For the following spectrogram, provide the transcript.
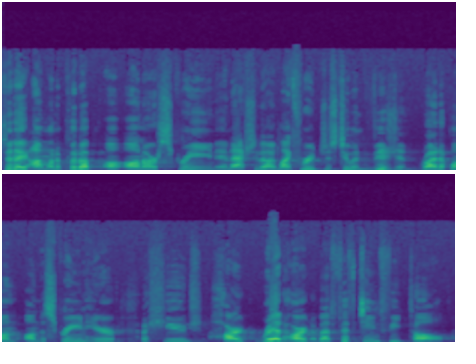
Today, I want to put up on our screen, and actually, I'd like for it just to envision right up on, on the screen here a huge heart, red heart, about 15 feet tall.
